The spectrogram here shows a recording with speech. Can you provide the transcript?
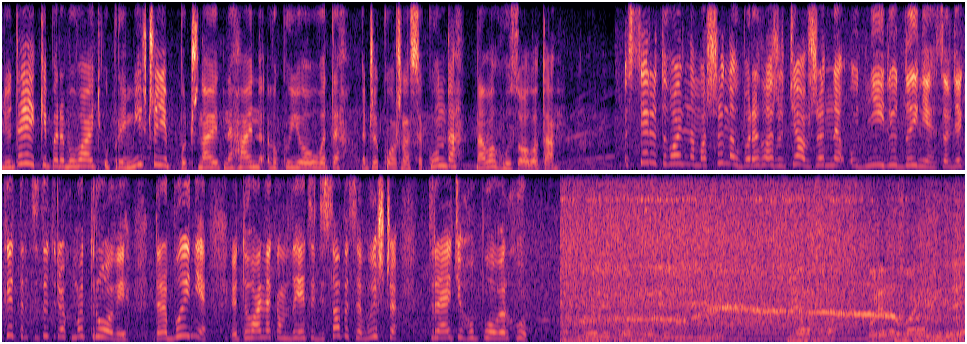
Людей, які перебувають у приміщенні, починають негайно евакуйовувати, адже кожна секунда на вагу золота. Ось ця рятувальна машина вберегла життя вже не одній людині. Завдяки 33-метровій драбині рятувальникам вдається дістатися вище третього поверху. Порятування людей.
